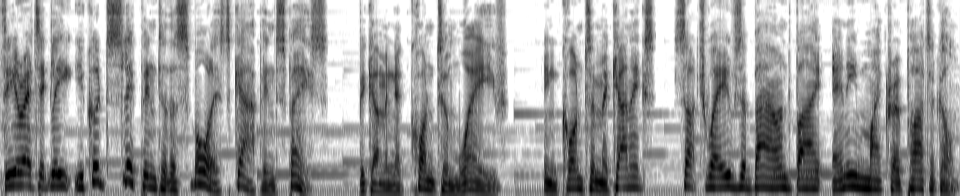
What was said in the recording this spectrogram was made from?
Theoretically, you could slip into the smallest gap in space, becoming a quantum wave. In quantum mechanics, such waves are bound by any microparticle.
